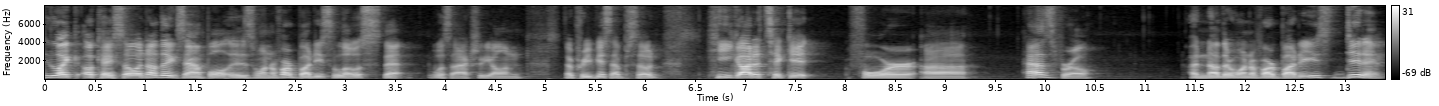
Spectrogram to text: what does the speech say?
Like, okay, so another example is one of our buddies, Los, that was actually on a previous episode. He got a ticket for uh, Hasbro. Another one of our buddies didn't.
